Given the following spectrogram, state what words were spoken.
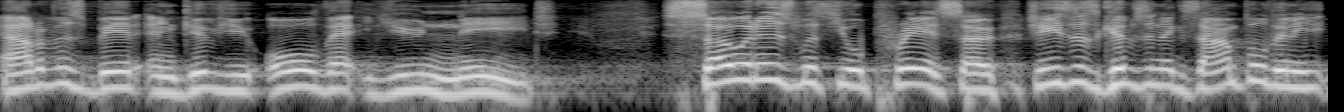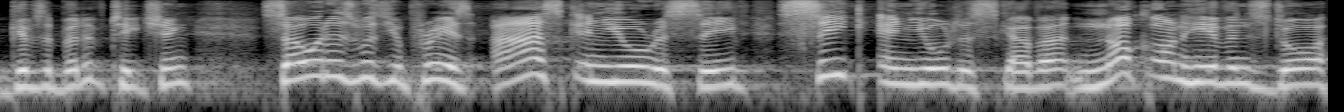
out of his bed and give you all that you need. So it is with your prayers. So Jesus gives an example, then he gives a bit of teaching. So it is with your prayers. Ask and you'll receive, seek and you'll discover, knock on heaven's door,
